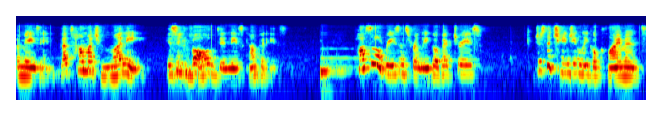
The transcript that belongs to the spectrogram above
Amazing. That's how much money is involved in these companies. Possible reasons for legal victories, just the changing legal climate,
